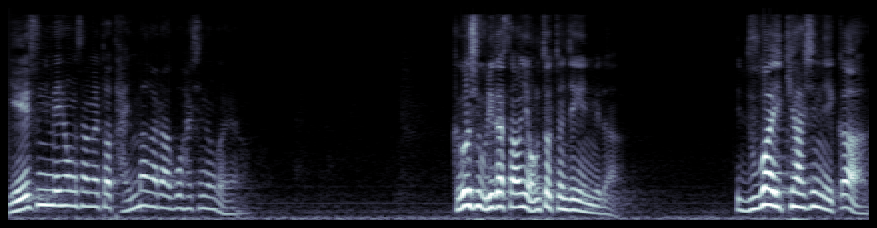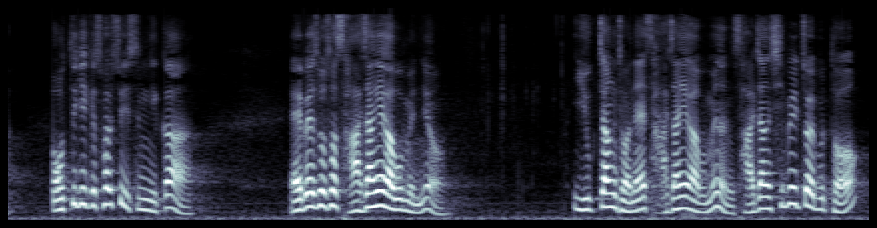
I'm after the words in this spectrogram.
예수님의 형상을 더 닮아가라고 하시는 거예요. 그것이 우리가 싸우는 영적 전쟁입니다. 누가 이렇게 하십니까? 어떻게 이렇게 설 수 있습니까? 에베소서 4장에 가보면요. 6장 전에 4장에 가보면 4장 11절부터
